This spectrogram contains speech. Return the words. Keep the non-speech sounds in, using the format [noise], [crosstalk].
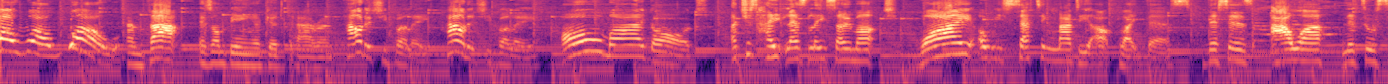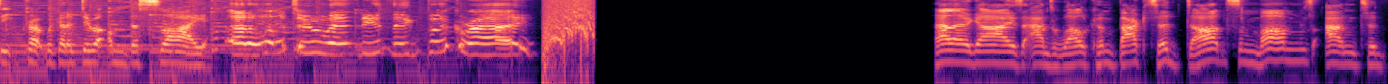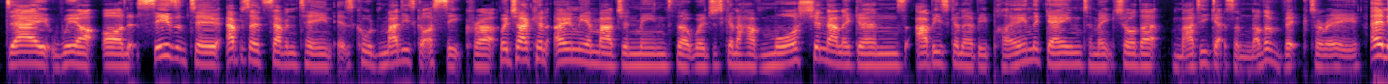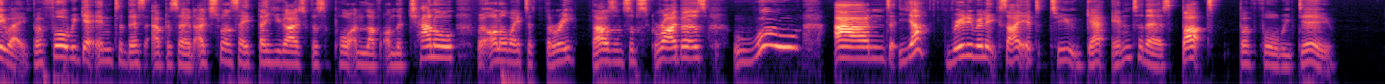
Whoa, whoa, whoa! And that is on being a good parent. How did she bully? How did she bully? Oh my god. I just hate Leslie so much. Why are we setting Maddie up like this? This is our little secret. We're gonna do it on the sly. I don't wanna do anything but cry. Hello guys and welcome back to Dance Mums. And today we are on season 2 episode 17 it's called Maddie's Got a Secret which I can only imagine means that we're just going to have more shenanigans. Abby's going to be playing the game to make sure that Maddie gets another victory. Anyway before we get into this episode I just want to say thank you guys for the support and love on the channel. We're on our way to 3,000 subscribers. Woo! And yeah really really excited to get into this. But before we do,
